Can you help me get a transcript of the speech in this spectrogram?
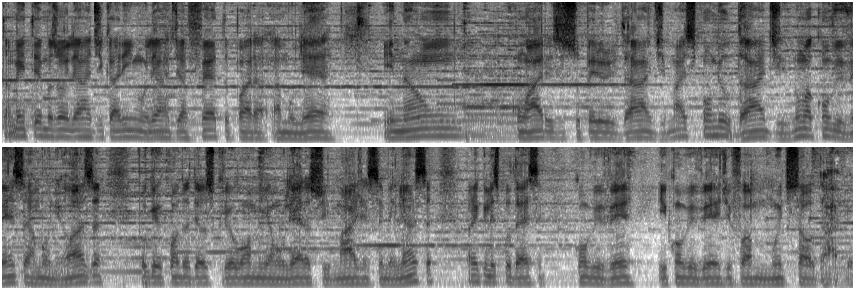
Também temos um olhar de carinho, um olhar de afeto para a mulher e não com áreas de superioridade, mas com humildade, numa convivência harmoniosa, porque quando Deus criou o homem e a mulher a sua imagem e semelhança, para que eles pudessem conviver e conviver de forma muito saudável.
